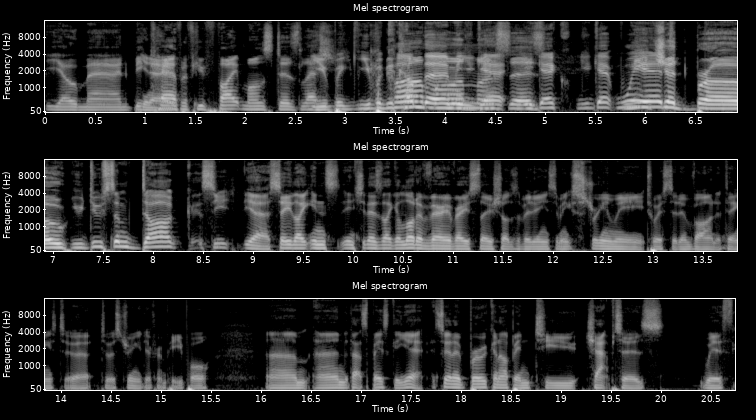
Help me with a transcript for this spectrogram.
Yo, man, be You know, careful if you fight monsters. Lest you be- you c- become, them, you get you get you get weird. Nietzsche, bro. you do some dark see yeah say like in, in there's like a lot of very very slow shots of her doing some extremely twisted and violent things to a, to a string of different people Um, and that's basically it. It's kind of broken up into chapters with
